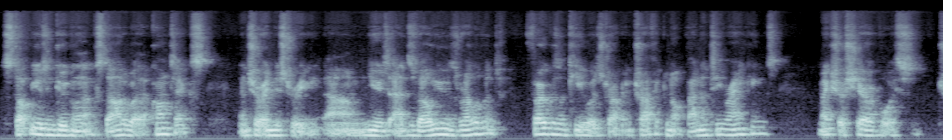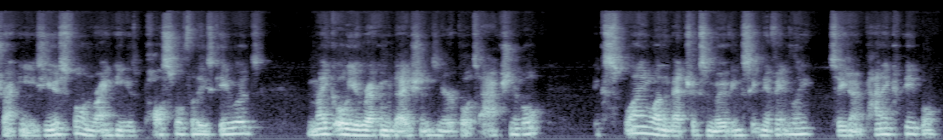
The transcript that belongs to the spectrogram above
Stop using Google Analytics data without context. Ensure industry um, news adds value is relevant. Focus on keywords driving traffic, not vanity rankings. Make sure share of voice tracking is useful and ranking is possible for these keywords. Make all your recommendations and your reports actionable. Explain why the metrics are moving significantly so you don't panic people.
